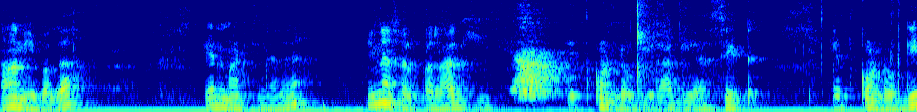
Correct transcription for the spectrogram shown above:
ನಾನು ಇವಾಗ ಏನು ಮಾಡ್ತೀನಿ ಅಂದರೆ, ಇನ್ನೂ ಸ್ವಲ್ಪ ರಾಗಿ ಎತ್ಕೊಂಡೋಗಿ, ರಾಗಿ ಹಸಿಟ್ಟು ಎತ್ಕೊಂಡೋಗಿ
